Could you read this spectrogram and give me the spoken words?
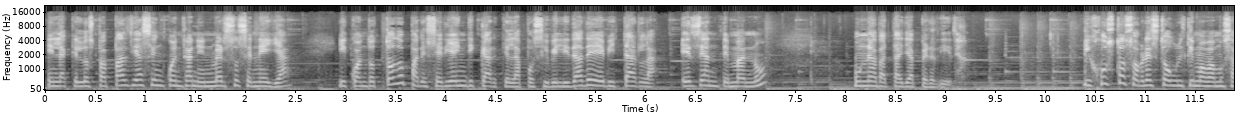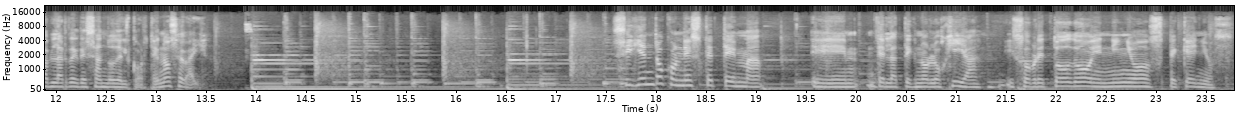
en la que los papás ya se encuentran inmersos en ella y cuando todo parecería indicar que la posibilidad de evitarla es de antemano una batalla perdida. Y justo sobre esto último vamos a hablar regresando del corte, no se vayan. Siguiendo con este tema eh, de la tecnología y sobre todo en niños pequeños,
